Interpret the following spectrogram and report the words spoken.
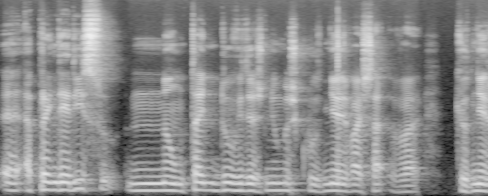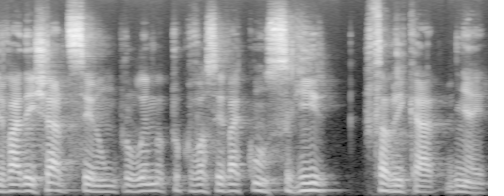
uh, aprender isso, não tenho dúvidas nenhumas que o dinheiro vai, vai, que o dinheiro vai deixar de ser um problema porque você vai conseguir fabricar dinheiro.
